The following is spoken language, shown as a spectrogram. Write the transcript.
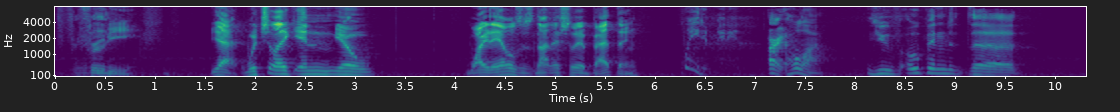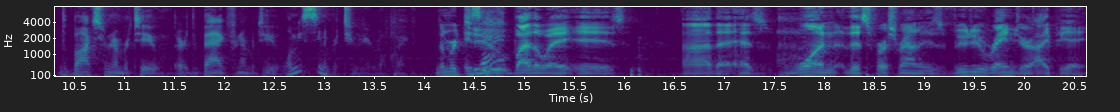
fruity. Yeah, which like in you know white ales is not necessarily a bad thing. Wait a minute. All right, hold on. You've opened the the box for number two or the bag for number two. Let me see number two here real quick. Number two, that- by the way, is uh, that has won this first round is Voodoo Ranger IPA.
